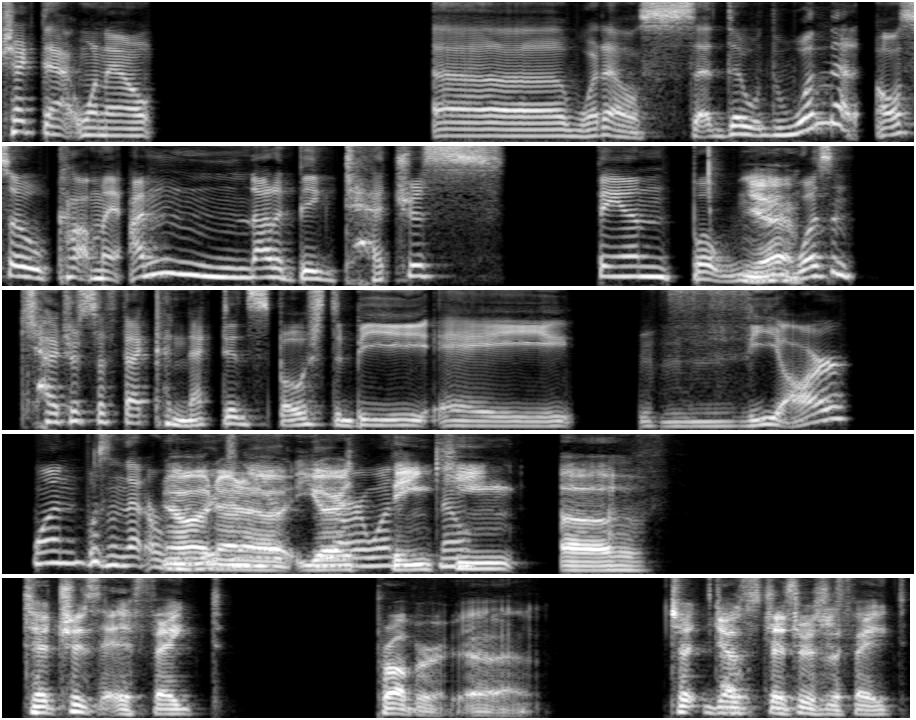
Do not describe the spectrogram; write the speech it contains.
check that one out. Uh, what else? The the one that also caught my I'm not a big Tetris fan, but Yeah. wasn't Tetris Effect Connected supposed to be a VR one? Wasn't that No, no, no. a VR You're one? No? thinking of Tetris Effect proper. Uh, t- just just- Tetris just- Effect.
